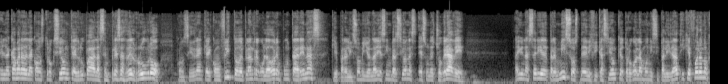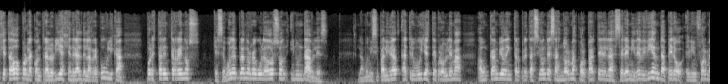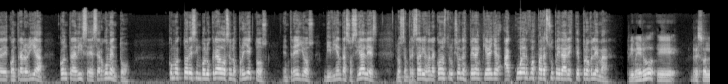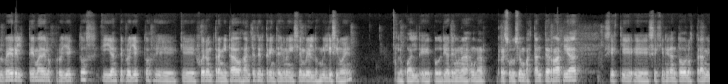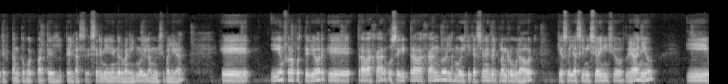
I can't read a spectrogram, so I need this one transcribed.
En la Cámara de la Construcción, que agrupa a las empresas del rubro, consideran que el conflicto del plan regulador en Punta Arenas, que paralizó millonarias inversiones, es un hecho grave. Hay una serie de permisos de edificación que otorgó la municipalidad y que fueron objetados por la Contraloría General de la República por estar en terrenos que según el plano regulador son inundables. La municipalidad atribuye este problema a un cambio de interpretación de esas normas por parte de la Ceremi de Vivienda, pero el informe de Contraloría contradice ese argumento. Como actores involucrados en los proyectos, entre ellos viviendas sociales, los empresarios de la construcción esperan que haya acuerdos para superar este problema. Primero, eh, resolver el tema de los proyectos y anteproyectos eh, que fueron tramitados antes del 31 de diciembre del 2019, lo cual eh, podría tener una, resolución bastante rápida si es que eh, se generan todos los trámites tanto por parte de la Seremi de Urbanismo y la municipalidad. y en forma posterior trabajar o seguir trabajando en las modificaciones del plan regulador, que eso ya se inició a inicios de año y,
